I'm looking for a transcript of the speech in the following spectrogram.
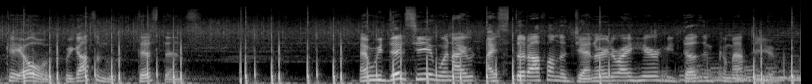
Okay, oh, we got some distance. And we did see it when I, I stood off on the generator right here. He doesn't come after you.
